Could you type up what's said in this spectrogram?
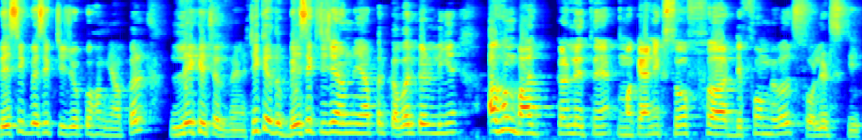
बेसिक बेसिक चीज़ों को हम यहाँ पर लेके चल रहे हैं। ठीक है? तो बेसिक चीज़ें हमने यहाँ पर कवर कर ली हैं। अब हम बात कर लेते हैं मैकेनिक्स ऑफ़ डिफॉर्मेबल सॉलिड्स की।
